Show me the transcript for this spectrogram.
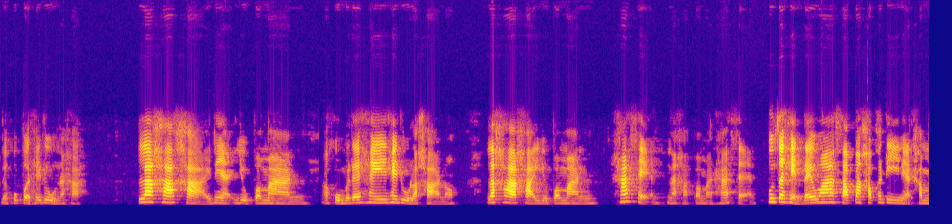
เดี๋ยวครูเปิดให้ดูนะคะ ราคาขายเนี่ยอยู่ประมาณครูไม่ได้ให้ให้ดูราคาเนาะราคาขายอยู่ประมาณ5 0 0แสนนะคะประมาณ5 0 0แสนคุณจะเห็นได้ว่าทรัพย์บังคับคดีเนี่ยทำไม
